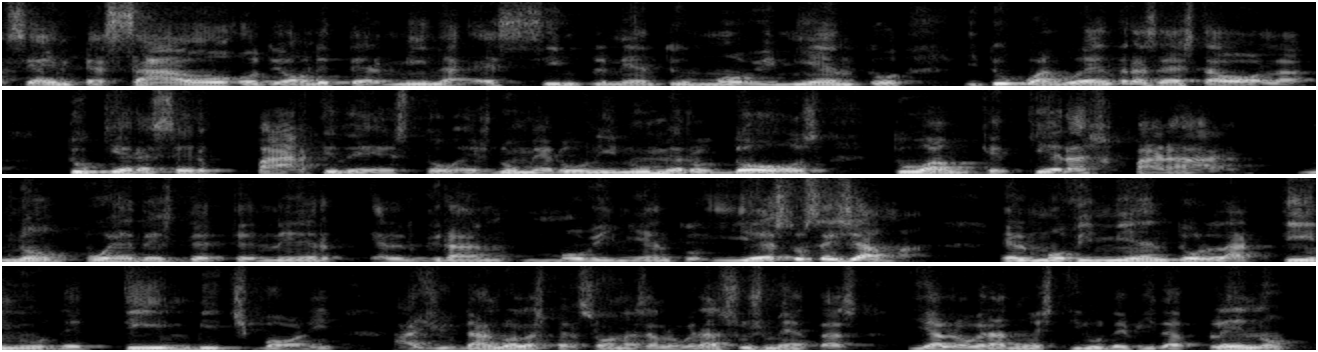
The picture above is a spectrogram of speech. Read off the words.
se ha, empezado o de dónde termina, es simplemente un movimiento. Y tú cuando entras a esta ola, tú quieres ser parte de esto, es número uno. Y número dos, tú aunque quieras parar, no puedes detener el gran movimiento. Y esto se llama el movimiento latino de Team Beachbody, ayudando a las personas a lograr sus metas y a lograr un estilo de vida pleno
